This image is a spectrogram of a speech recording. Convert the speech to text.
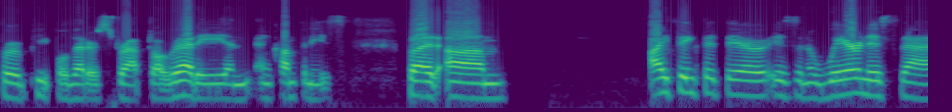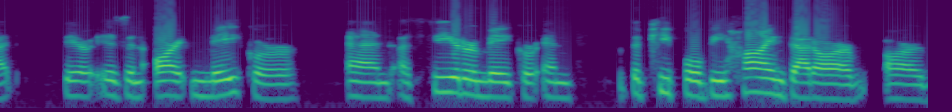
for people that are strapped already and, and companies. But um, I think that there is an awareness that there is an art maker and a theater maker and the people behind that are are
